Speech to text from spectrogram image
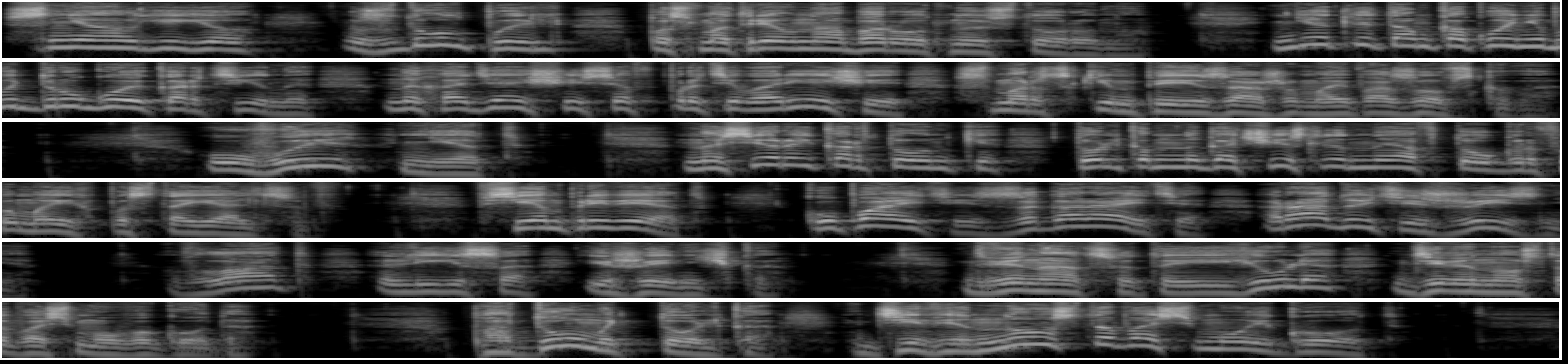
Снял ее, сдул пыль, посмотрел на оборотную сторону. Нет ли там какой-нибудь другой картины, находящейся в противоречии с морским пейзажем Айвазовского? Увы, нет. На серой картонке только многочисленные автографы моих постояльцев. «Всем привет! Купайтесь, загорайте, радуйтесь жизни!» Влад, Лиса и Женечка. 12 июля 98 -го года. Подумать только, 98 год!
